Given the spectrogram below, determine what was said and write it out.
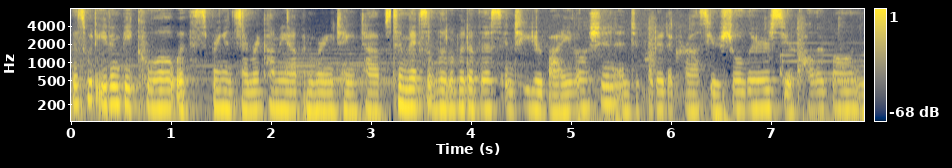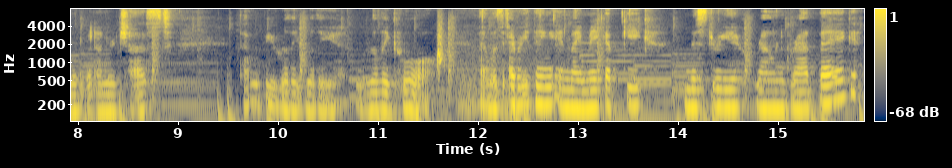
This would even be cool with spring and summer coming up and wearing tank tops to mix a little bit of this into your body lotion and to put it across your shoulders, your collarbone, a little bit on your chest. That would be really, really, really cool. That was everything in my Makeup Geek mystery round grab bag.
